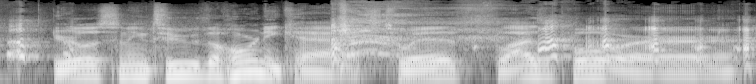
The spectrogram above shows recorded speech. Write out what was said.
you're listening to the Horny Cast with Liza Poor.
